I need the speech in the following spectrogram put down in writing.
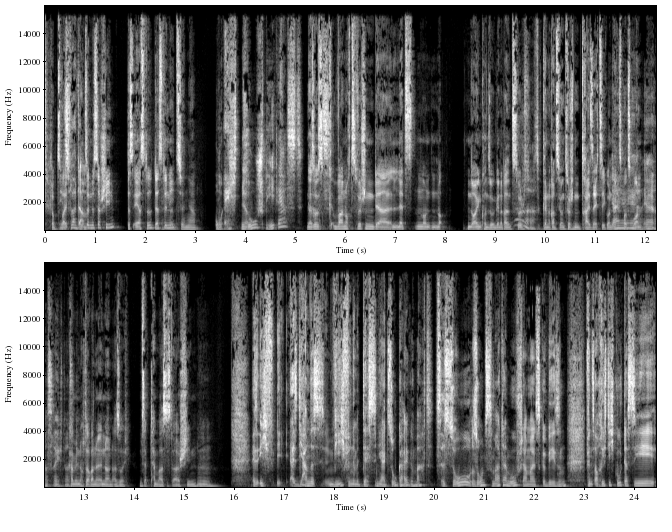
ich glaube Es war 2014 ist erschienen, das erste Destiny. 14, ja. Oh, echt? Ja. So spät erst? Also es war noch zwischen der letzten und no neuen Konsolengeneration Ah. Generation zwischen 360 und ja, Xbox ja, ja, One. Ja, das ist recht. Das Kann mich noch daran erinnern. Also ich, im September ist es da erschienen. Hm. Also ich, also die haben das, wie ich finde, mit Destiny halt so geil gemacht. Es ist so, so ein smarter Move damals gewesen. Ich finde es auch richtig gut, dass sie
